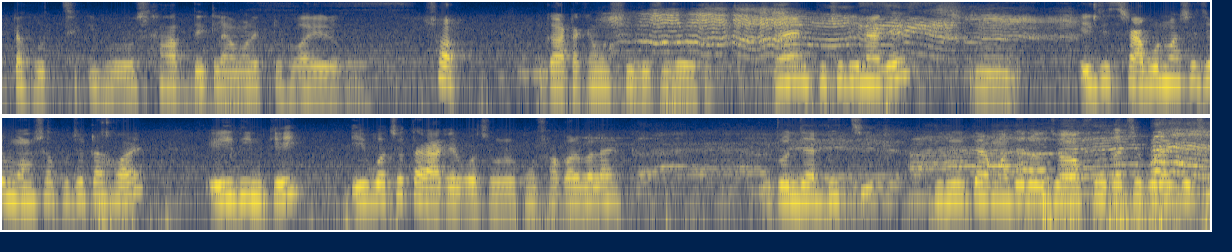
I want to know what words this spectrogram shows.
একটা হচ্ছে, কি বলব, সাপ দেখলে আমার একটু হয় এরকম। সব, গাটা কেমন সিঁড়ে সিঁড়ে ওঠে। হ্যাঁ কিছুদিন আগে এই যে শ্রাবণ মাসে যে মনসা পুজোটা হয়, এই দিনকেই, এই বছর তার আগের বছর ওরকম সকালবেলায় উঠোন ঝাড় দিচ্ছি দিদি দিতে আমাদের ওই জবা ফুল গাছে গোড়ায় গেছি।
